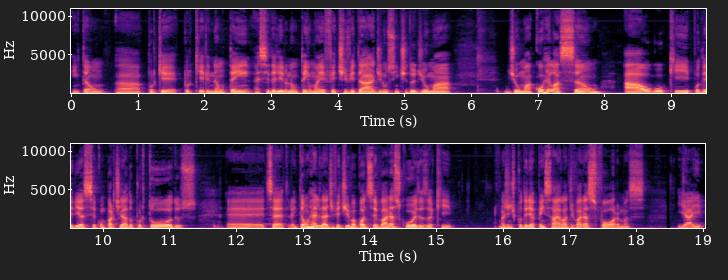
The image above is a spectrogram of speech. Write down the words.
Então, uh, por quê? Porque ele não tem, esse delírio não tem uma efetividade no sentido de uma, de uma correlação a algo que poderia ser compartilhado por todos, é, etc. Então, realidade efetiva pode ser várias coisas aqui. A gente poderia pensar ela de várias formas. E aí,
